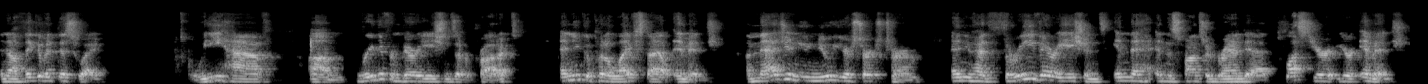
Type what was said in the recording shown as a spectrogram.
And now think of it this way we have um, three different variations of a product, and you could put a lifestyle image. Imagine you knew your search term and you had three variations in the in the sponsored brand ad plus your your image.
